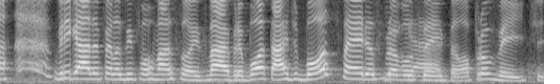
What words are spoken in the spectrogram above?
Obrigada pelas informações, Bárbara. Boa tarde, boas férias para você, então. Aproveite.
